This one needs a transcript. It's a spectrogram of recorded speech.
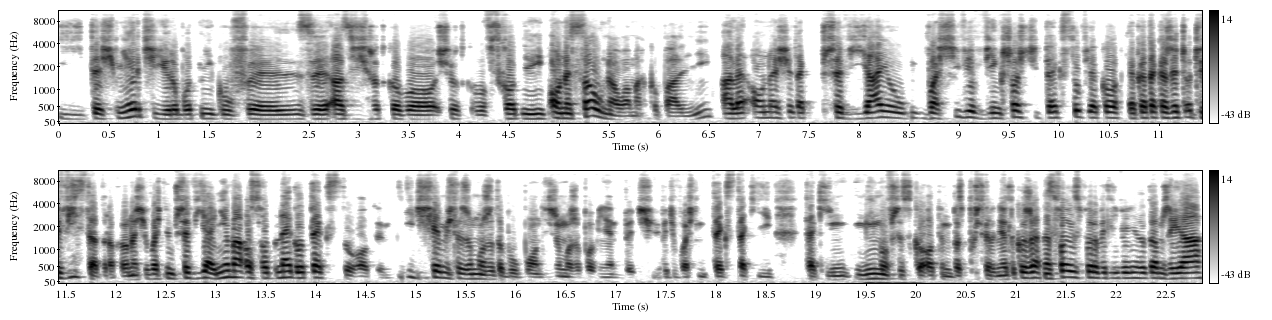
i te śmierci robotników y, z Azji Środkowo, Środkowo-Wschodniej, one są na łamach kopalni, ale one się tak przewijają właściwie w większości tekstów jako, jako taka rzecz oczywista trochę. One się właśnie przewijają. Nie ma osobnego tekstu o tym. I dzisiaj myślę, że może to był błąd i że może powinien być, być właśnie tekst taki, taki mimo wszystko o tym bezpośrednio. Tylko, że na swoje usprawiedliwienie dodam, że ja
